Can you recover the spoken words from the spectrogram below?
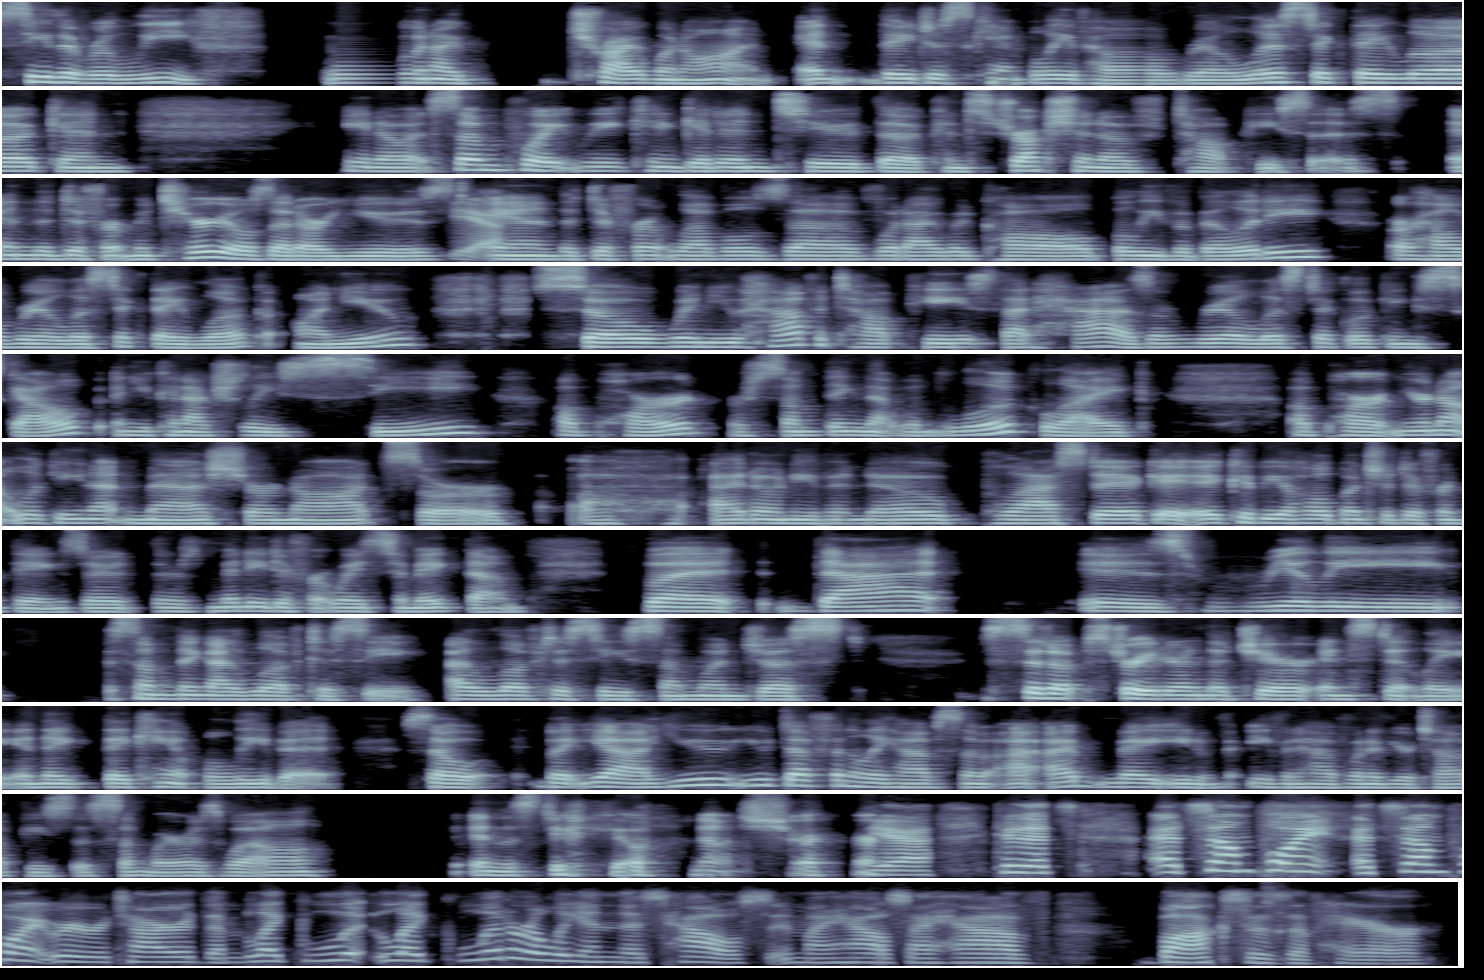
see the relief when I try one on and they just can't believe how realistic they look. And, you know, at some point we can get into the construction of top pieces and the different materials that are used yeah. and the different levels of what I would call believability or how realistic they look on you. So when you have a top piece that has a realistic looking scalp and you can actually see a part or something that would look like a part and you're not looking at mesh or knots or uh, I don't even know plastic. It, it, could be a whole bunch of different things. There, there's many different ways to make them, but that is really something I love to see. I love to see someone just sit up straighter in the chair instantly and they they can't believe it. So, but yeah, you you definitely have some. I, I may even have one of your top pieces somewhere as well in the studio. Not sure. Yeah, because it's at some point. At some point, we retired them. Like li- like literally in this house, in my house, I have boxes of hair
